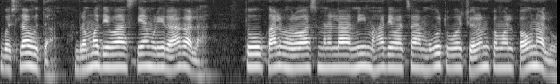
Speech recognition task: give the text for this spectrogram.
बसला होता. ब्रह्मदेवास त्यामुळे राग आला. तो कालभैरवास म्हणाला मी महादेवाचा मुकुट व चरणकमल पाहून आलो.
